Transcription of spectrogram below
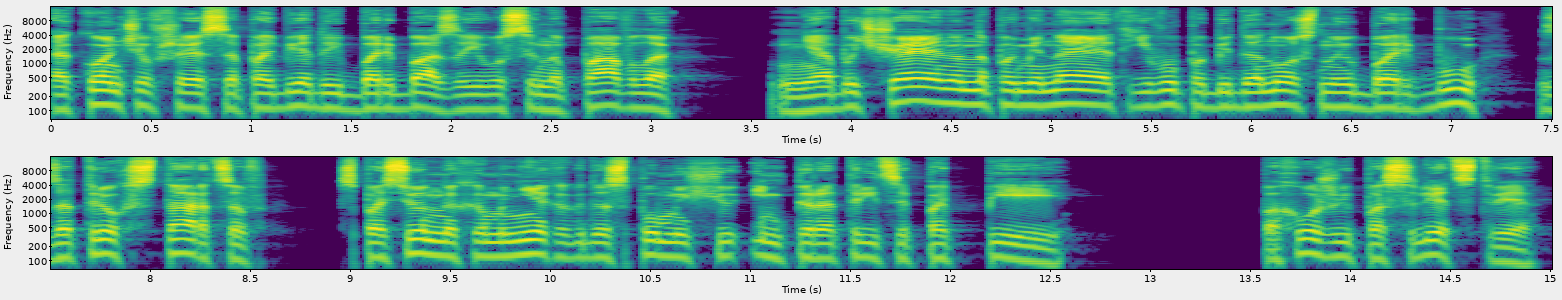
Окончившаяся победой борьба за его сына Павла необычайно напоминает его победоносную борьбу за трех старцев, спасенных им некогда с помощью императрицы Попеи. Похожие последствия –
